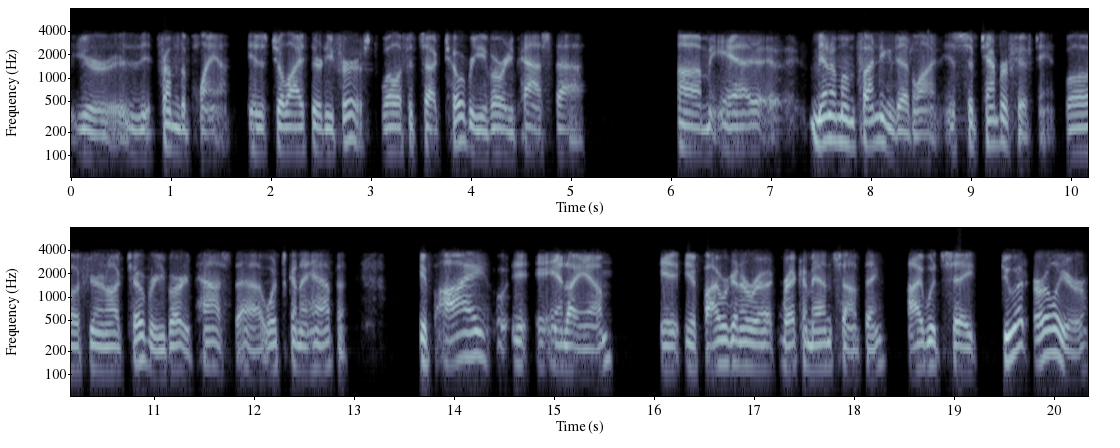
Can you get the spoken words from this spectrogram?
your the, from the plan is July 31st. Well, if it's October, you've already passed that. Um, minimum funding deadline is September 15th. Well, if you're in October, you've already passed that. What's going to happen? If I, and I am, if I were going to re- recommend something, I would say do it earlier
